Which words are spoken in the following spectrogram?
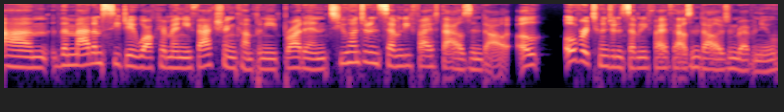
um, the Madam C.J. Walker Manufacturing Company brought in $275,000, over $275,000 in revenue,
